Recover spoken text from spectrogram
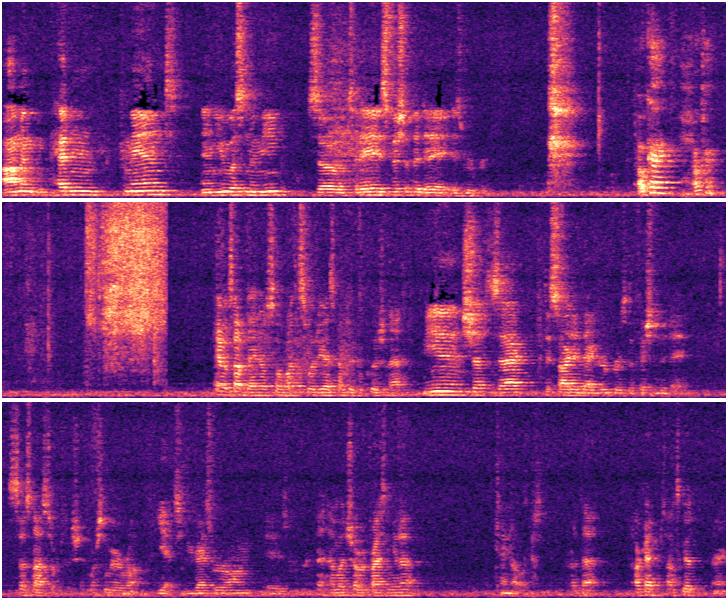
I'm in head in command, and you listen to me. So today's fish of the day is grouper. Okay, okay. Hey, what's up, Daniel? So what's, what did you guys come to a conclusion at? Me and Chef Zach decided that grouper is the fish of the day. So it's not swordfish anymore, so we were wrong. Yes, you guys were wrong. It is grouper. And how much are we pricing it at? Ten dollars. Heard that. Okay, sounds good. All right.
